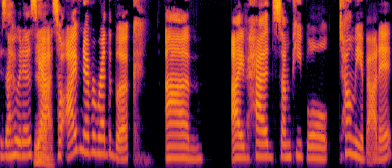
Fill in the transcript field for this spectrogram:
Is that who it is? Yeah. Yeah. So I've never read the book. Um, I've had some people tell me about it.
